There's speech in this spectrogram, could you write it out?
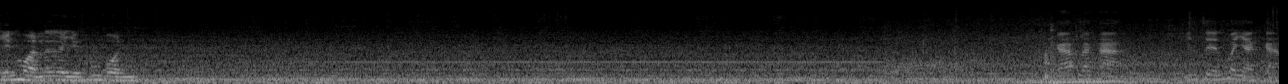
เห็นหมดเลยอยู่ข้างบน กราฟแล้วค่ะยินเซนพยากรา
